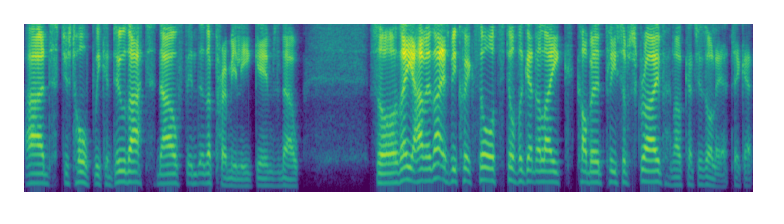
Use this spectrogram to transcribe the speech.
And just hope we can do that now into the Premier League games now. So there you have it. That is me quick thoughts. Don't forget to like, comment, please subscribe, and I'll catch you all later. Take care.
